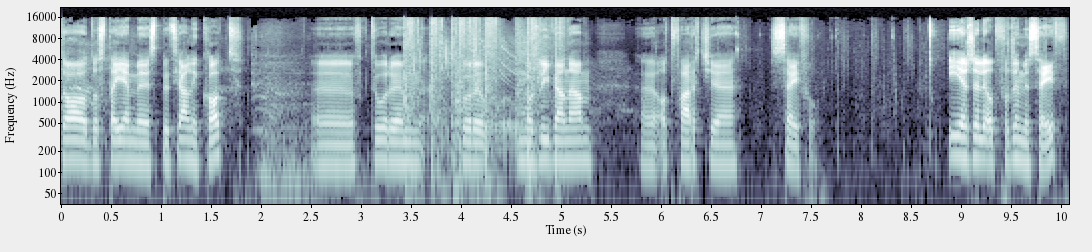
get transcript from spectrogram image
to dostajemy specjalny kod, w którym, który umożliwia nam otwarcie safe'u. I jeżeli otworzymy safe,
